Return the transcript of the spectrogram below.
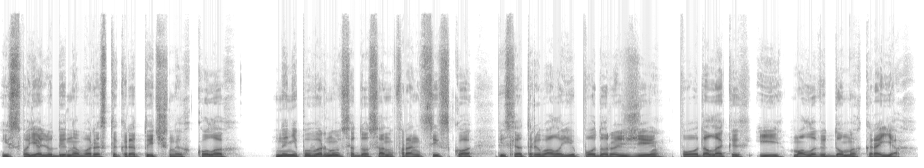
і своя людина в аристократичних колах, нині повернувся до Сан-Франциско після тривалої подорожі по далеких і маловідомих краях.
